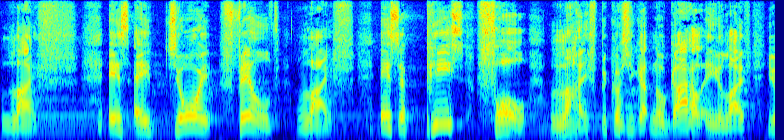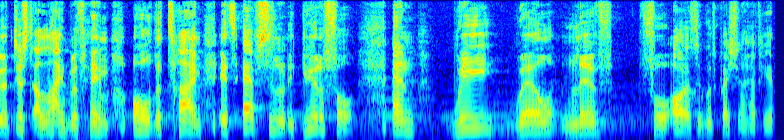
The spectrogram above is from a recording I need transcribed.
life, is a joy filled life, is a peaceful life because you got no guile in your life. You are just aligned with Him all the time. It's absolutely beautiful. And we will live for, oh, that's a good question I have here.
